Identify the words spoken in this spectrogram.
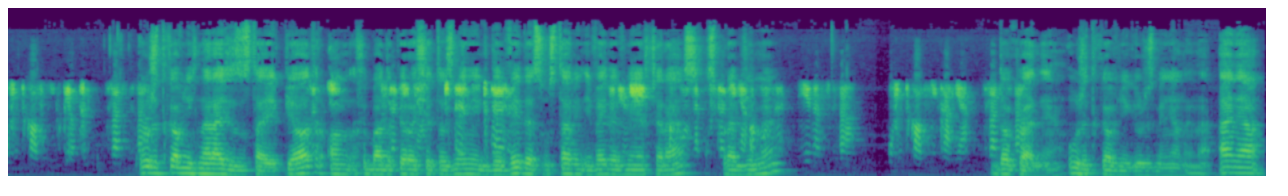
Użytkownik Piotr. 2 z 2. Użytkownik na razie zostaje Piotr. On chyba dopiero się to zmieni, gdy wyjdę z ustawień i wejdę w nie jeszcze raz. Sprawdzimy. 1 z 2. Użytkownik Ania. 2 z 2. Dokładnie. Użytkownik już zmieniony na Ania.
